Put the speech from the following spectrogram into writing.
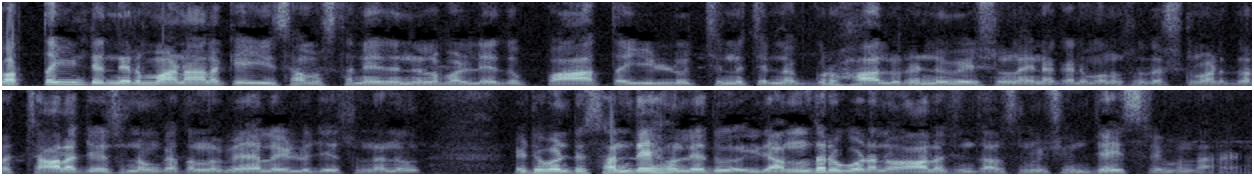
కొత్త ఇంటి నిర్మాణాలకే ఈ సంస్థ అనేది నిలబడలేదు. పాత ఇళ్ళు చిన్న చిన్న గృహాలు రెనోవేషన్లు అయినా కానీ మనం సుదర్శనవాణి ద్వారా చాలా చేస్తున్నాం. గతంలో వేల ఇళ్ళు చేస్తున్నాను. ఎటువంటి సందేహం లేదు. ఇది అందరూ కూడాను ఆలోచించాల్సిన విషయం. జై శ్రీమన్నారాయణ.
